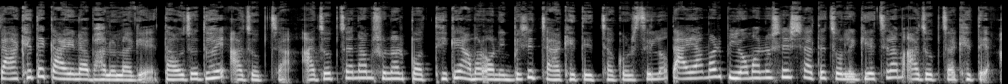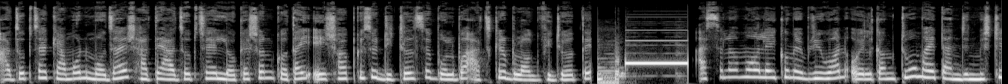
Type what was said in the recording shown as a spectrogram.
চা খেতে কারি না ভালো লাগে, তাও যদি হয় আজব চা। আজব চা নাম শোনার পর থেকে আমার অনেক বেশি চা খেতে ইচ্ছা করছিল। তাই আমার প্রিয় মানুষের সাথে চলে গিয়েছিলাম আজব চা খেতে। আজব চা কেমন মজায় সাথে আজব চায়ের লোকেশন কোথায়, এই সব কিছু ডিটেলসে বলব আজকের ব্লগ ভিডিওতে। আসসালামু আলাইকুম everyone, welcome to my Tanjin Mishti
